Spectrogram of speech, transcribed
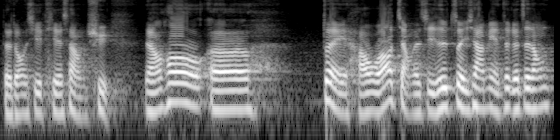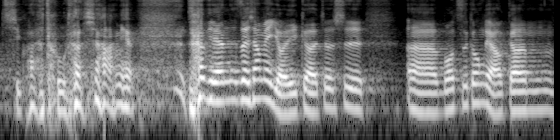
的东西贴上去。然后呃，对，好，我要讲的其实是最下面这个这张奇怪的图的下面，这边在下面有一个就是呃摩兹公寮跟。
